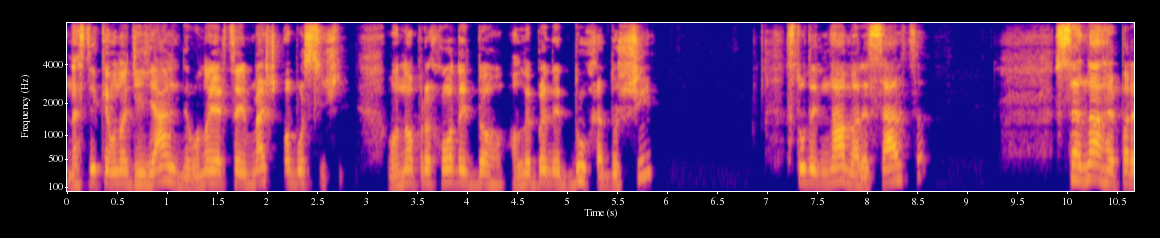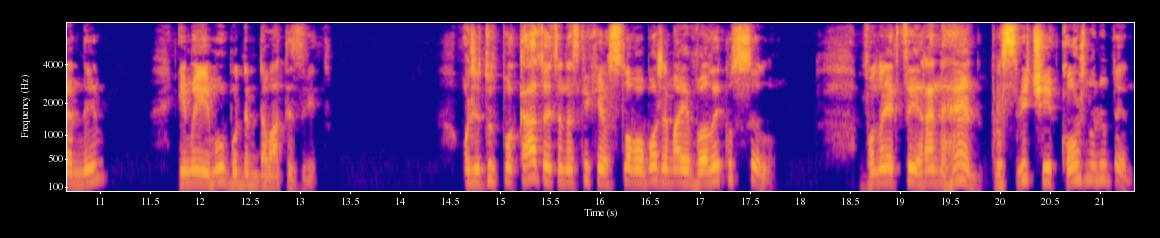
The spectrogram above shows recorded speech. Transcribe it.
настільки воно діяльне, воно як цей меч обосічний. Воно приходить до глибини духа душі, студить намери серця, все наге перед ним, і ми йому будемо давати звіт. Отже, тут показується, наскільки Слово Боже має велику силу. Воно, як цей рентген, просвічує кожну людину,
